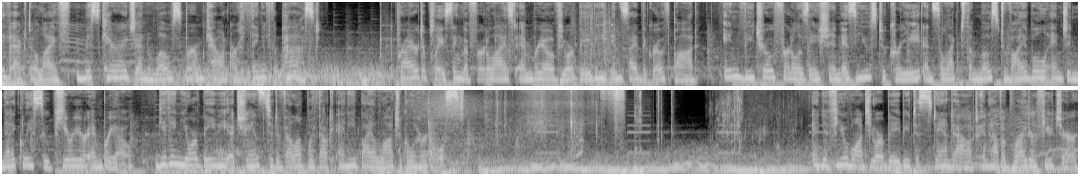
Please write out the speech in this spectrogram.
With Ectolife, miscarriage and low sperm count are a thing of the past. Prior to placing the fertilized embryo of your baby inside the growth pod, In vitro fertilization is used to create and select the most viable and genetically superior embryo, giving your baby a chance to develop without any biological hurdles. And if you want your baby to stand out and have a brighter future,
